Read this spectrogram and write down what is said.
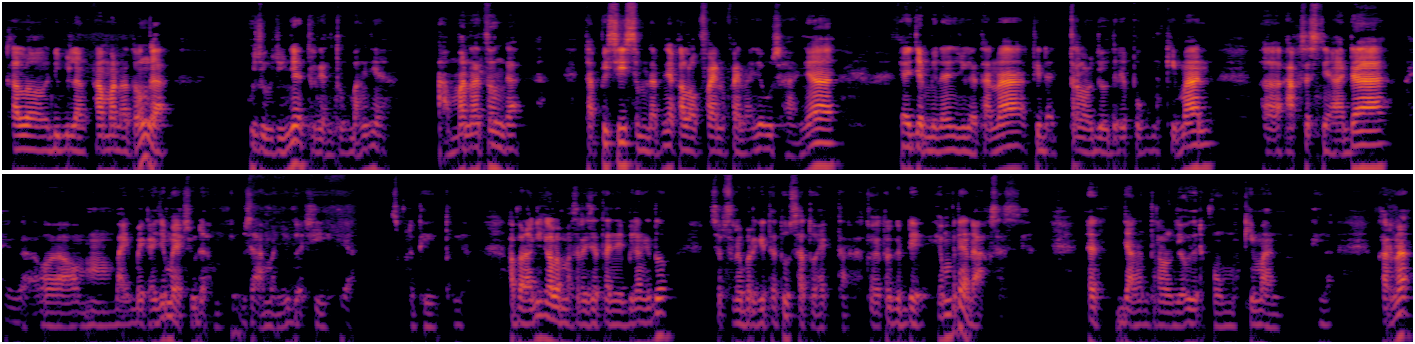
kalau dibilang aman atau enggak ujung-ujungnya tergantung banknya. Aman atau enggak tapi sih sebenarnya kalau fine fine aja usahanya ya jaminan juga tanah tidak terlalu jauh dari pemukiman uh, aksesnya ada ya enggak baik-baik aja mah ya sudah mungkin bisa aman juga sih ya seperti itu ya. Apalagi kalau Mas Reza tanya bilang itu subscriber kita tuh satu hektar satu hektar gede yang penting ada akses ya. dan jangan terlalu jauh dari pemukiman ya karena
